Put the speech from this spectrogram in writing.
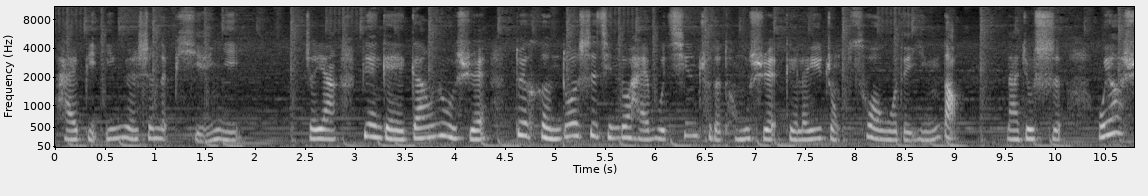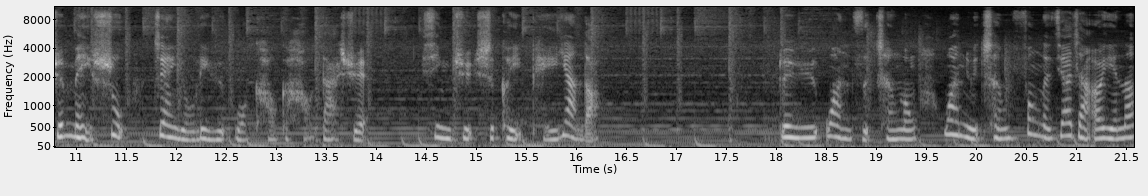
还比音乐生的便宜。这样便给刚入学、对很多事情都还不清楚的同学给了一种错误的引导，那就是我要学美术，这样有利于我考个好大学。兴趣是可以培养的。对于望子成龙、望女成凤的家长而言呢，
